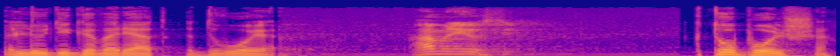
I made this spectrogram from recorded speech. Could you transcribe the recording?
Люди говорят двое. Кто больше? There are a lot of people think that there is two, but many think that there is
